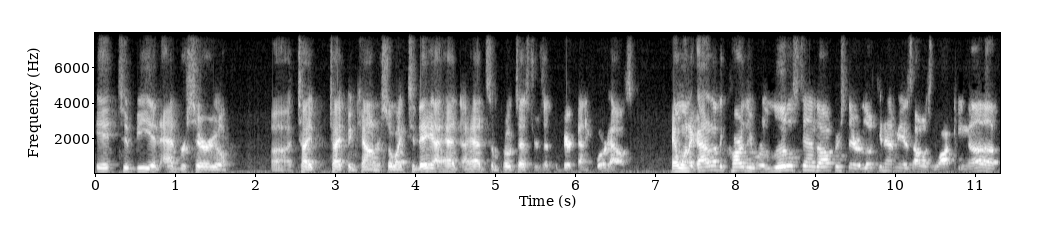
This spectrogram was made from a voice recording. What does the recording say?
it to be an adversarial uh, type type encounter. So, like today, I had I had some protesters at the Bexar County Courthouse and when I got out of the car, they were a little standoffish. They were looking at me as I was walking up,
